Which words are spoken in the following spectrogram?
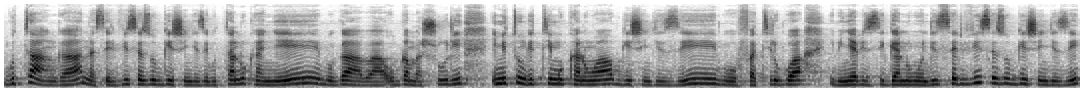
gutanga na serivisi z'ubwishingizi butandukanye bwaba ubw'amashuri imitungo itimukanwa ubwishingizi bufatirwa ibinyabiziga n'ubundi. Serivisi z'ubwishingizi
